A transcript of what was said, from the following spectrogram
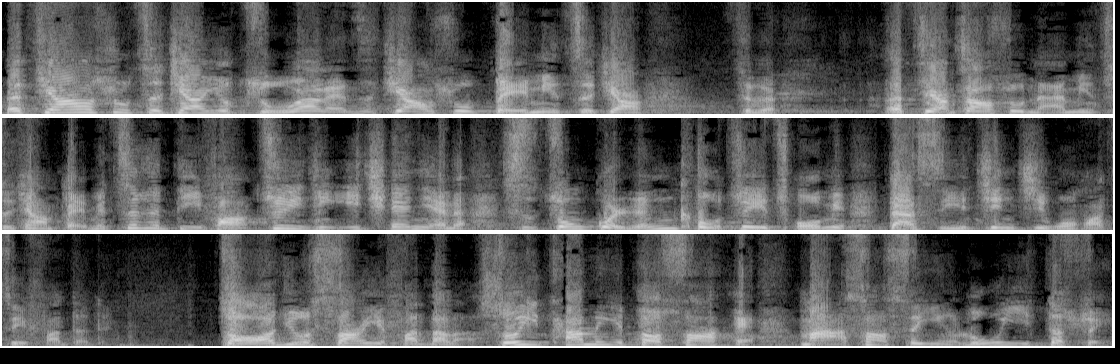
呃，江苏、浙江又主要来自江苏北面、浙江这个，呃，这样江苏南面、浙江北面这个地方，最近一千年呢，是中国人口最稠密，但是也经济文化最发达的，早就商业发达了，所以他们一到上海，马上适应，如鱼得水。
